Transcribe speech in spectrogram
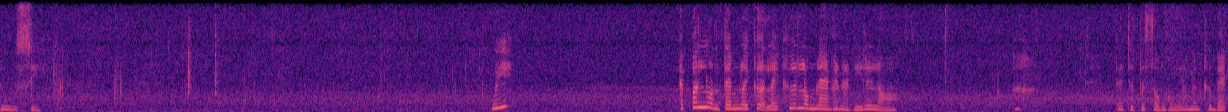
ดูสิวิ ปเปิลหล่นเต็มเลยเกิดอะไรขึ้นลมแรงขนาดนี้เลยเหรอ แต่จุดประสงค์ของเรามันคือแบล็ค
